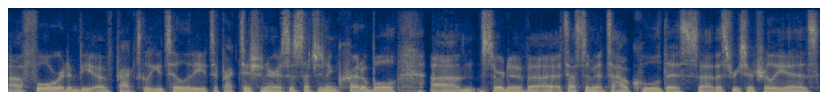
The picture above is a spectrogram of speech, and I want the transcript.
uh, forward and be of practical utility to practitioners. Is such an incredible um, sort of uh, a testament to how cool this uh, this research really is.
